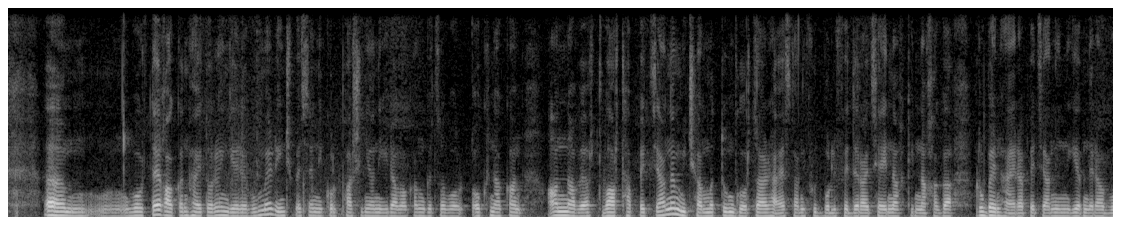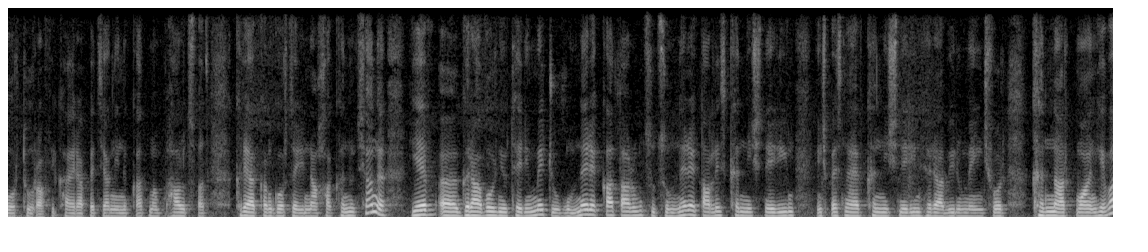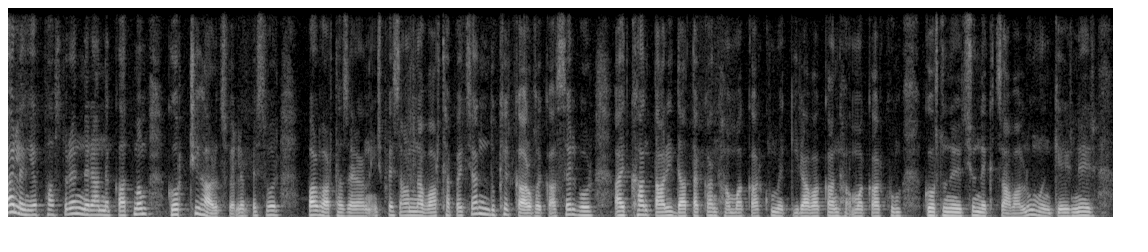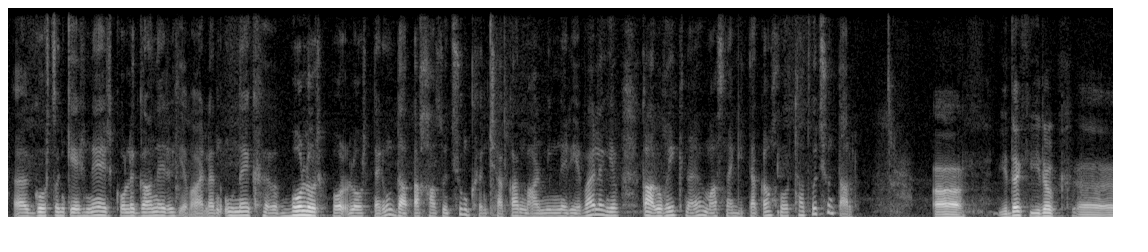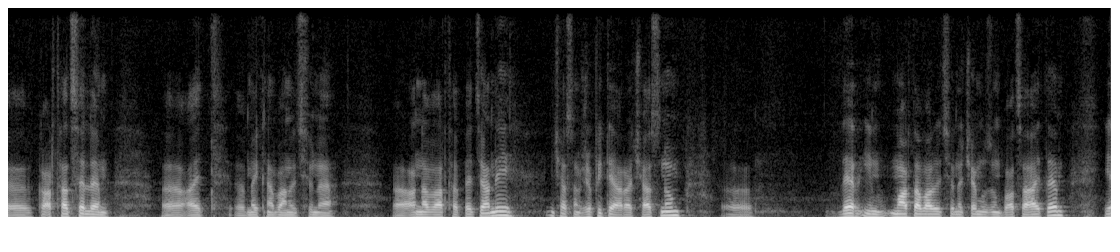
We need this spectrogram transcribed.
որտեղ ակնհայտորեն երևում էր ինչպես է Նիկոլ Փաշինյանի իրավական գծով օկնական Աննա Վարդապետյանը միջամտում գործար Հայաստանի ֆուտբոլի ֆեդերացիայի նախկին նախագահ Ռուբեն Հայրապետյանին եւ նրա որդու Ռաֆիկ Հայրապետյանի նկատմամբ հարուցված քրեական գործերի նախաքննությանը եւ գրավոր նյութերի մեջ ուղումներ է կատարում, ցուցումներ է տալիս քննիչներին, ինչպես նաեւ քննիչներին հրավիրում է ինչ որ քննարկման եւ այլն եւ փաստորեն նրա նկատմամբ գործ չի հարուցվել, այնպես որ Պարոն Վարդազարյան, ինչպես Աննա Վարդապետյան, դուք էլ կարող եք ասել, որ այդքան տարի դատական համակարգում եք, իրավական համակարգում գործունեություն եք ծավալում, ընկերներ, գործընկերներ, գոլեգաներ եւ այլն ունեք բոլոր ոլորտներում դատախազություն, քնչական մարմիններ եւ այլն եւ կարող եք նաեւ մասնագիտական խորհրդատվություն տալ։ Ա, գիտեք, իրոք կարդացել եմ այդ մեկնաբանությունը Աննա Վարդապետյանի, ինչ ասեմ, ժպիտ է առաջացնում, դեռ իմ մարտավարությունը չեմ ուզում բացահայտեմ,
